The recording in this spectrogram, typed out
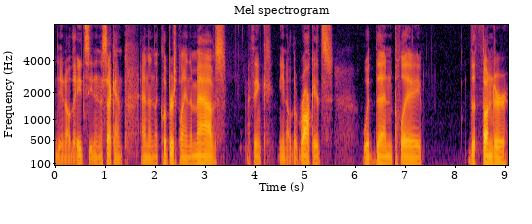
you know the eighth seed in a second, and then the Clippers playing the Mavs. I think you know the Rockets would then play the Thunder,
